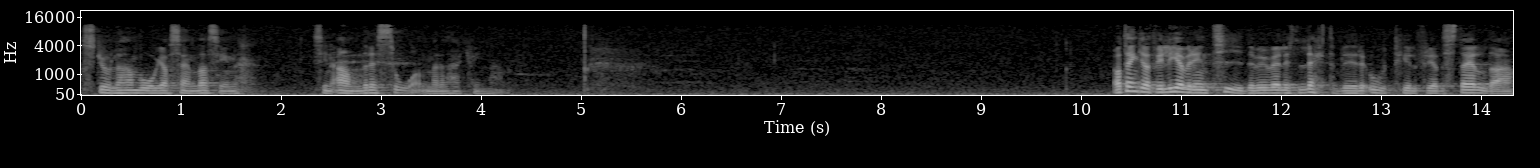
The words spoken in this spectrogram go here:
Skulle han våga sända sin, sin andre son med den här kvinnan? Jag tänker att vi lever i en tid där vi väldigt lätt blir otillfredsställda.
